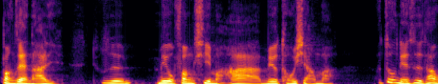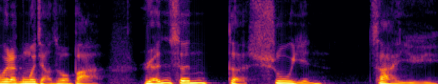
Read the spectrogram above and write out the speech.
棒在哪里？就是没有放弃嘛，啊，没有投降嘛。重点是他回来跟我讲说：“爸，人生的输赢在于。”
